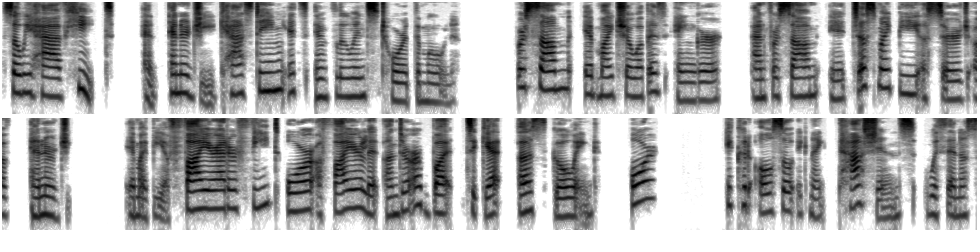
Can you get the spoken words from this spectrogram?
So we have heat and energy casting its influence toward the moon. For some, it might show up as anger, and for some, it just might be a surge of energy. It might be a fire at our feet or a fire lit under our butt to get us going. Or it could also ignite passions within us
